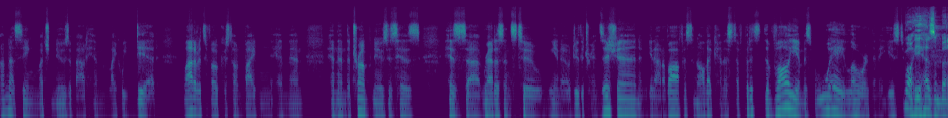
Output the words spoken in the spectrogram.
I'm not seeing much news about him like we did a lot of it's focused on Biden, and then and then the Trump news is his his uh, reticence to you know do the transition and get out of office and all that kind of stuff. But it's the volume is way lower than it used to. Well, be. he hasn't been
